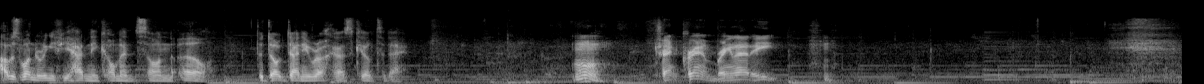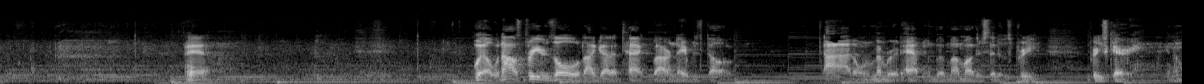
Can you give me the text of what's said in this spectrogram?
I was wondering if you had any comments on Earl, the dog Danny Rojas killed today. Hmm. Trent Crimm bringing that heat. yeah. Well, when I was three years old, I got attacked by our neighbor's dog. I don't remember it happening, but my mother said it was pretty, pretty scary. You know.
